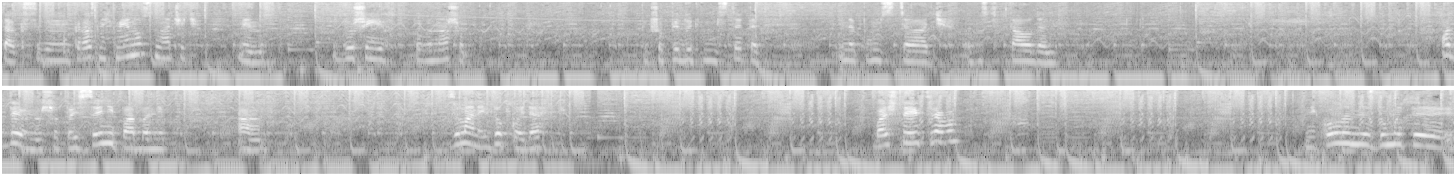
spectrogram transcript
Так, с- е, красних мінус, значить мінус. Душі їх повиношу. Якщо підуть мстити, не помстять. Густота один. От дивно, що той синій падла ні. А. Зелений в дубку йде. Бачите, як треба? Ніколи не здумайте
